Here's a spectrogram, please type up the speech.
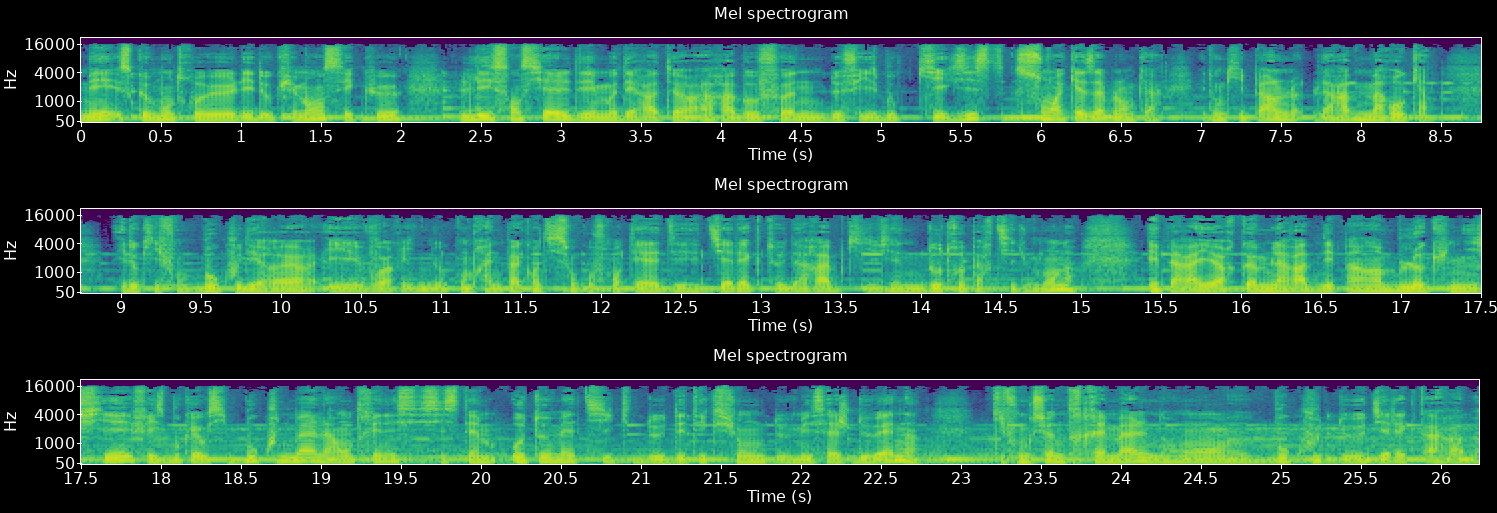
Mais ce que montrent les documents, c'est que l'essentiel des modérateurs arabophones de Facebook qui existent sont à Casablanca. Et donc, ils parlent l'arabe marocain. Et donc ils font beaucoup d'erreurs et voire ils ne comprennent pas quand ils sont confrontés à des dialectes d'arabe qui viennent d'autres parties du monde. Et par ailleurs, comme l'arabe n'est pas un bloc unifié, Facebook a aussi beaucoup de mal à entraîner ces systèmes automatiques de détection de messages de haine qui fonctionnent très mal dans beaucoup de dialectes arabes.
